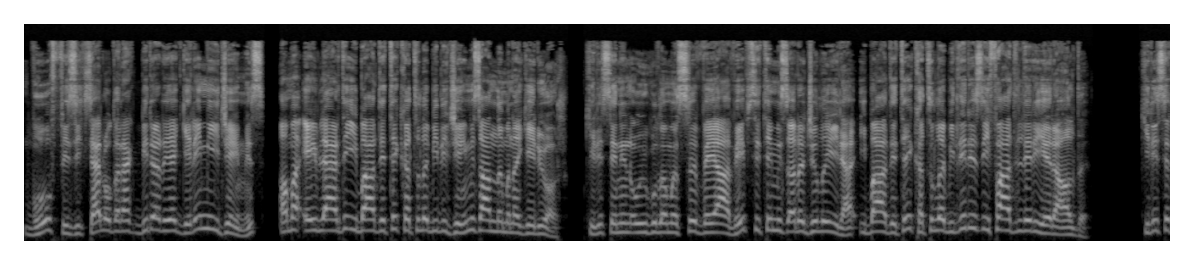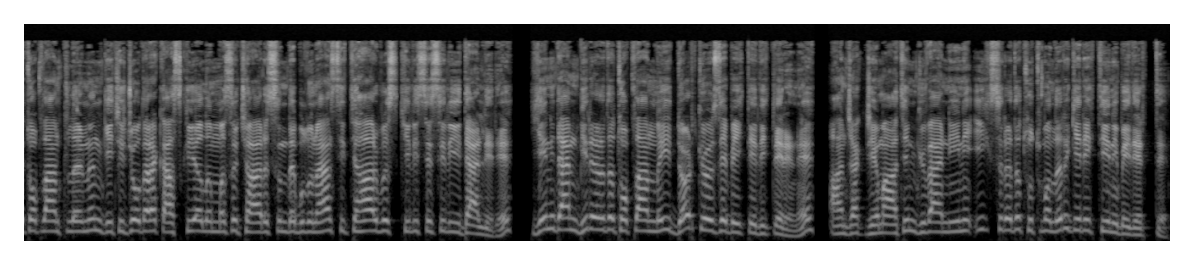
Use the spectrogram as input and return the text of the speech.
Bu fiziksel olarak bir araya gelemeyeceğimiz ama evlerde ibadete katılabileceğimiz anlamına geliyor. Kilisenin uygulaması veya web sitemiz aracılığıyla ibadete katılabiliriz ifadeleri yer aldı. Kilise toplantılarının geçici olarak askıya alınması çağrısında bulunan City Harvest Kilisesi liderleri, yeniden bir arada toplanmayı dört gözle beklediklerini ancak cemaatin güvenliğini ilk sırada tutmaları gerektiğini belirtti.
